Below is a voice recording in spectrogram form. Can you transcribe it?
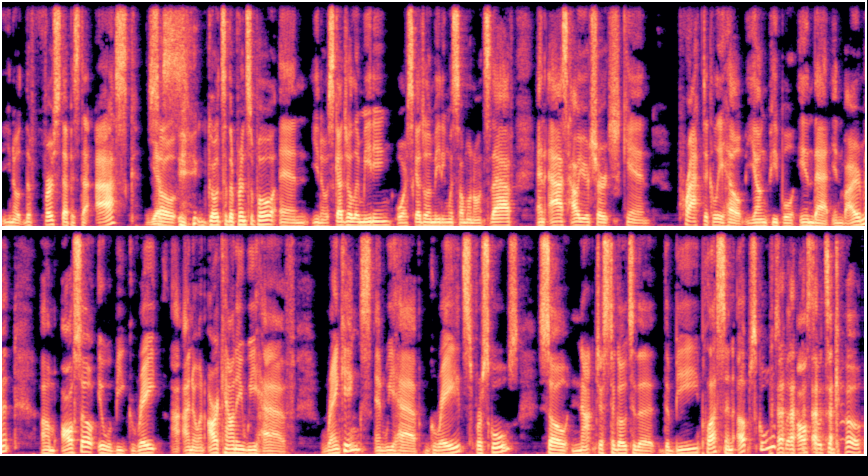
you know, the first step is to ask. Yes. So go to the principal and, you know, schedule a meeting or schedule a meeting with someone on staff and ask how your church can practically help young people in that environment. Um, also, it would be great. I know in our county, we have rankings and we have grades for schools. So not just to go to the, the B plus and up schools, but also to go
